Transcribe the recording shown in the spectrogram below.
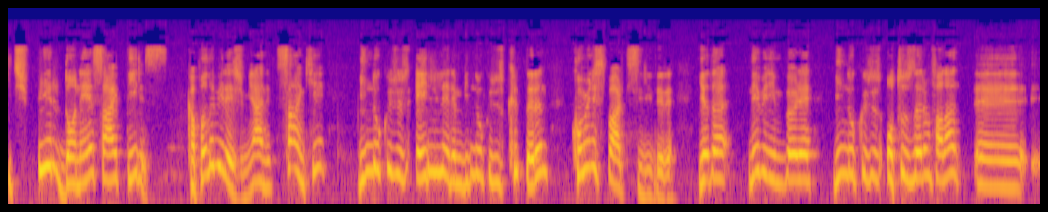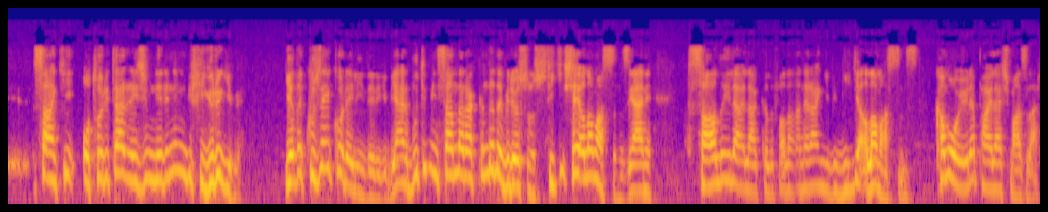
hiçbir doneye sahip değiliz. Kapalı bir rejim. Yani sanki 1950'lerin, 1940'ların Komünist Partisi lideri ya da ne bileyim böyle 1930'ların falan e, sanki otoriter rejimlerinin bir figürü gibi. Ya da Kuzey Kore lideri gibi. Yani bu tip insanlar hakkında da biliyorsunuz fikir şey alamazsınız. Yani sağlığıyla alakalı falan herhangi bir bilgi alamazsınız. Kamuoyuyla paylaşmazlar.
